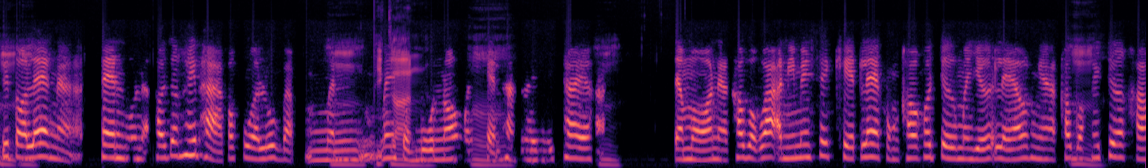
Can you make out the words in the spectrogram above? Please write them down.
คือตอนแรกน่ะแฟนหนูน่ะเขาจะให้ผ่าเขากลัวลูกแบบเหมือนอืมพิการไม่สมบูรณ์เนาะเหมือนเออแขนหักอะไรอย่างนี้ใช่ค่ะอืมแต่หมอเนี่ยเขาบอกว่าอันนี้ไม่ใช่เคสแรกของเขาเขาเจอมาเยอะแล้วเงี้ยเขาบอกอืมให้เชื่อเขา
